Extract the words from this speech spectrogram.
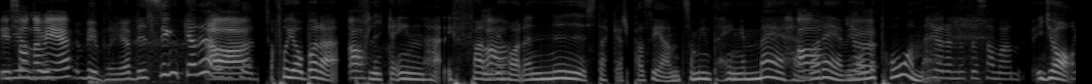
Det är sådana vi är. Vi börjar bli synkade Ja. också. Får jag bara Ja. flika in här ifall Ja. vi har en ny stackars patient som inte hänger med här Ja, vad det är vi gör- håller på med. Gör en liten samman... Ja,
